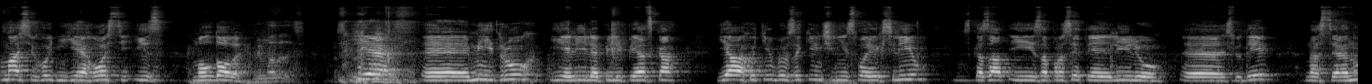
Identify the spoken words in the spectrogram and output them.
У нас сьогодні є гості із Молдови. Є е, мій друг, є Ліля Піліпецька. Я хотів би в закінченні своїх слів сказати і запросити Лілю е, сюди, на сцену.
